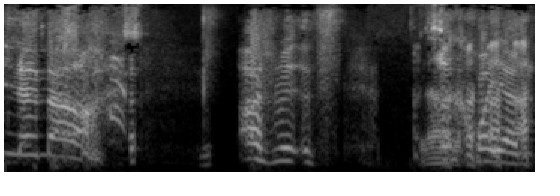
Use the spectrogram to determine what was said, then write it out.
il le mord. Ah, je me... c'est incroyable.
